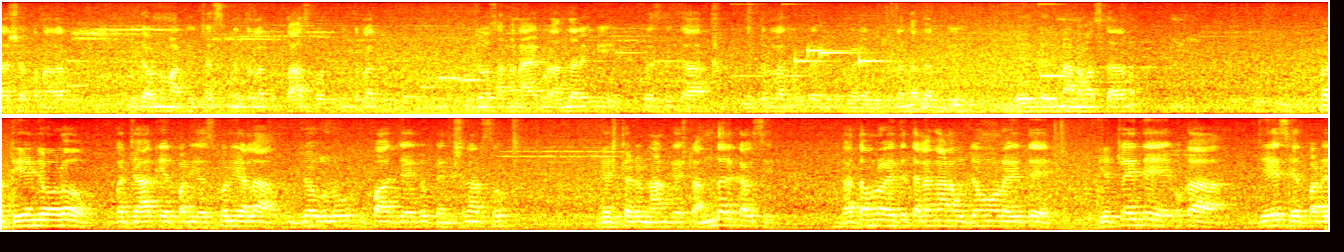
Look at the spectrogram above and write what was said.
అశోక్ అన్న గారు ఇంకా ఉన్న మా టీచర్స్ మిత్రులకు క్లాస్ ఫోర్ మిత్రులకు ఉద్యోగ సంఘ నాయకులు అందరికీ ప్రస్తుత మిత్రులకు మీడియా మిత్రులకు అందరికీ పేరు పేరున నమస్కారం మన టీఎన్జిఓలో ఒక జాక్ ఏర్పాటు చేసుకొని అలా ఉద్యోగులు ఉపాధ్యాయులు పెన్షనర్స్ గెస్టెడ్ నాన్ గెస్ట్ అందరు కలిసి గతంలో అయితే తెలంగాణ ఉద్యమంలో అయితే ఎట్లయితే ఒక జేఎస్ ఏర్పాటు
